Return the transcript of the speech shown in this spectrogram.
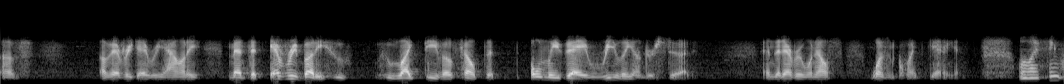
of of everyday reality meant that everybody who who liked Devo felt that only they really understood, and that everyone else wasn't quite getting it. Well, I think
